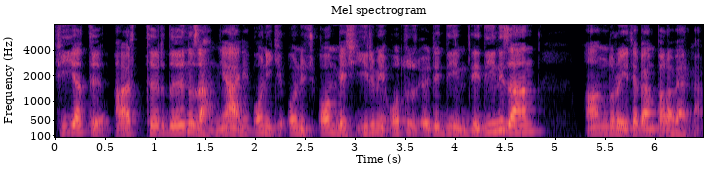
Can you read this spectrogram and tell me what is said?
fiyatı arttırdığınız an yani 12, 13, 15, 20, 30 ödediğim dediğiniz an Android'e ben para vermem.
